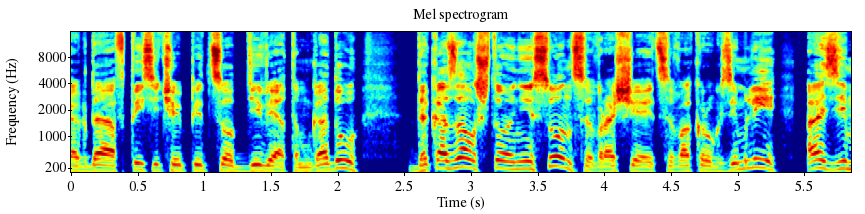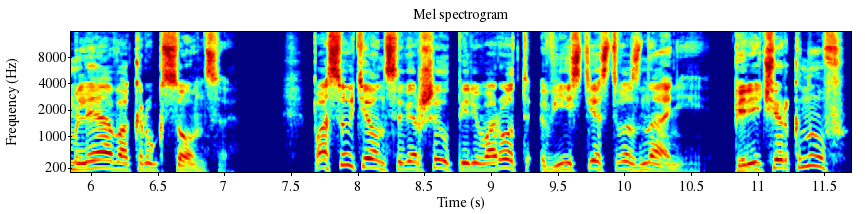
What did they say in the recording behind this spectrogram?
когда в 1509 году доказал, что не Солнце вращается вокруг Земли, а Земля вокруг Солнца. По сути, он совершил переворот в естествознании, перечеркнув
